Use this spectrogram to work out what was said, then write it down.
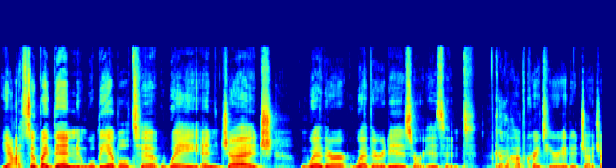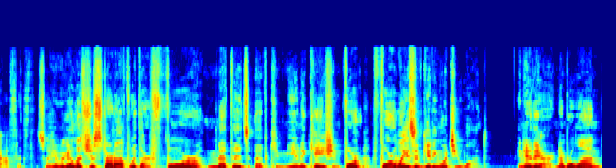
yeah. So by then we'll be able to weigh and judge whether whether it is or isn't. Okay. We'll have criteria to judge off of. So here we go. Let's just start off with our four methods of communication. Four four ways of getting what you want. And here they are. Number 1,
